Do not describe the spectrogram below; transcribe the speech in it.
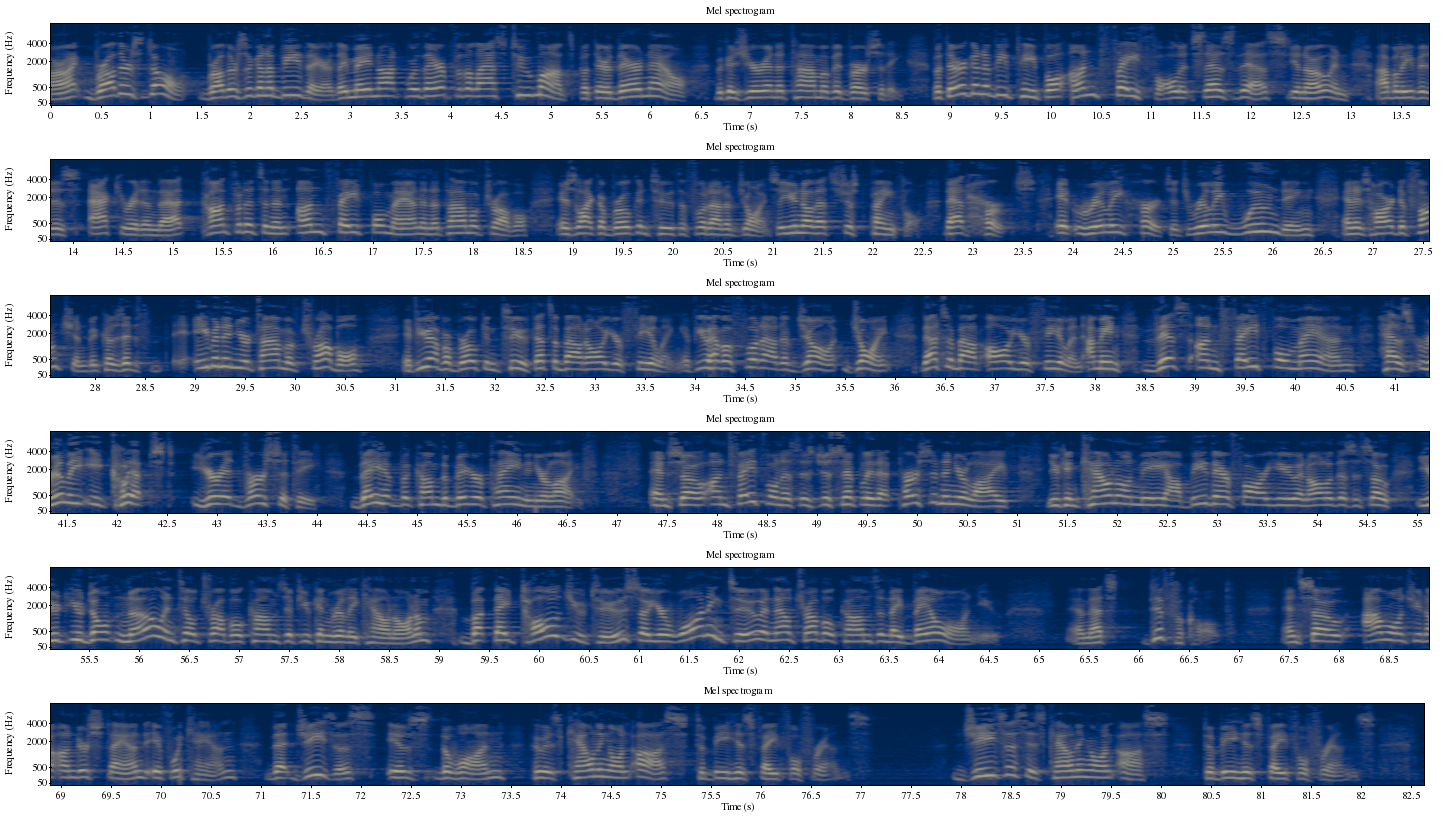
Alright? Brothers don't. Brothers are gonna be there. They may not were there for the last two months, but they're there now because you're in a time of adversity. But there are gonna be people unfaithful. It says this, you know, and I believe it is accurate in that. Confidence in an unfaithful man in a time of trouble is like a broken tooth, a foot out of joint. So you know that's just painful. That hurts. It really hurts. It's really wounding and it's hard to function because it's, even in your time of trouble, if you have a broken tooth, that's about all you're feeling. If you have a foot out of joint, that's about all you're feeling. I mean, this unfaithful man has really eclipsed your adversity. They have become the bigger pain in your life. And so unfaithfulness is just simply that person in your life. You can count on me. I'll be there for you and all of this. And so you, you don't know until trouble comes if you can really count on them. But they told you to, so you're wanting to, and now trouble comes and they bail on you. And that's difficult. And so I want you to understand, if we can, that Jesus is the one who is counting on us to be his faithful friends. Jesus is counting on us to be his faithful friends.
